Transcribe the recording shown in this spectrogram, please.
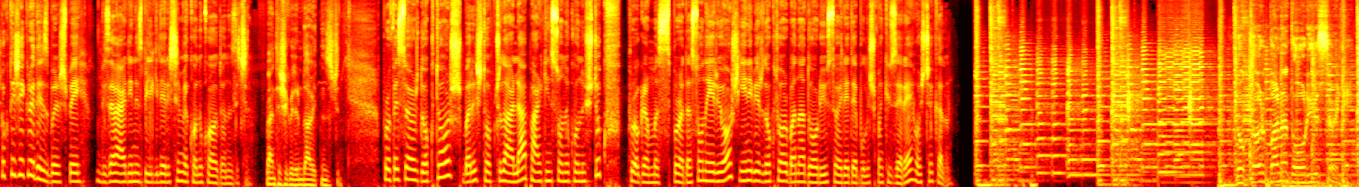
Çok teşekkür ederiz Barış Bey. Bize verdiğiniz bilgiler için ve konuk olduğunuz için. Ben teşekkür ederim davetiniz için. Profesör Doktor Barış Topçular'la Parkinson'u konuştuk. Programımız burada sona eriyor. Yeni bir doktor bana doğruyu söyledi buluşmak üzere. Hoşçakalın. Doktor bana doğruyu söyle.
